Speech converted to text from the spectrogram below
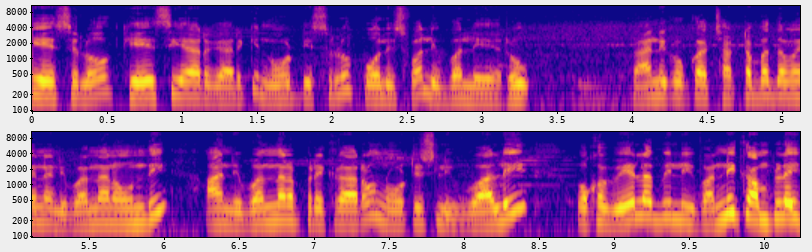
కేసులో కేసీఆర్ గారికి నోటీసులు పోలీస్ వాళ్ళు ఇవ్వలేరు. దానికి ఒక చట్టబద్ధమైన నిబంధన ఉంది. ఆ నిబంధన ప్రకారం నోటీసులు ఇవ్వాలి. ఒకవేళ వీళ్ళు ఇవన్నీ కంప్లై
